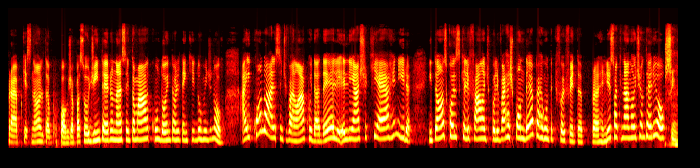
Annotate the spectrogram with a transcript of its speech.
pra, porque senão ele tá pobre, já passou o dia inteiro, né, sem tomar com dor, então ele tem que dormir de novo. Aí quando a Alicent vai lá cuidar dele, ele acha que é a Renira. Então as coisas que ele fala, tipo, ele vai responder a pergunta que foi feita pra Renira, só que na noite anterior. Sim.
